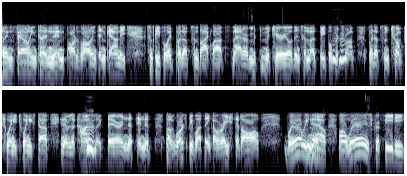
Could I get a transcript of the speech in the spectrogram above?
in Fairlington and part of Arlington County. Some people had put up some Black Lives Matter material, then some other people for mm-hmm. Trump put up some Trump 2020 stuff, and there was a conflict hmm. there. And the, and the public works people, I think, erased it all. Where are we now on where is graffiti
